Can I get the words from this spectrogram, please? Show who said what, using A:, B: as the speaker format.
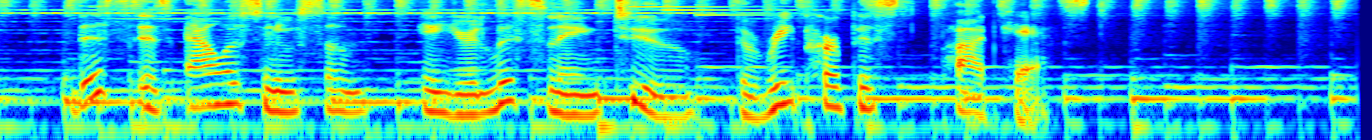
A: This is Alice Newsome, and you're listening to the Repurposed Podcast.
